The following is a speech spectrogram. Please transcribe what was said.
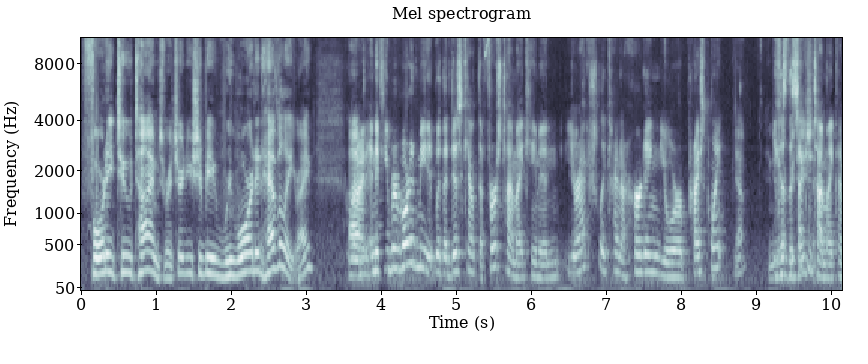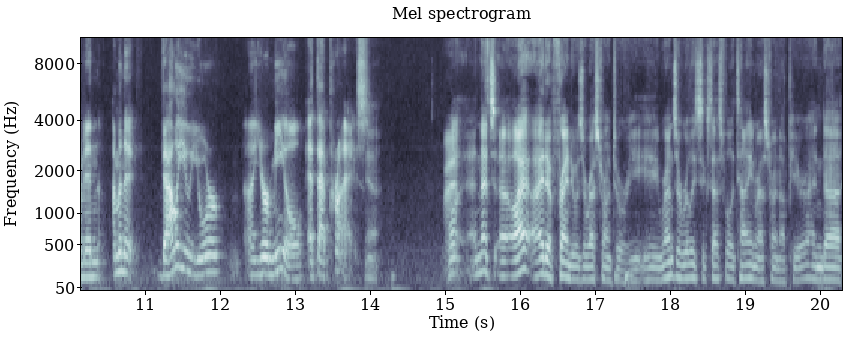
forty-two times, Richard. You should be rewarded heavily, right? Right. Um, and if you rewarded me with a discount the first time I came in, you're actually kind of hurting your price point. Yep. Because the second time I come in, I'm going to value your uh, your meal at that price. Yeah. Right. Well, and that's uh, I, I, had a friend who was a restaurateur. He, he, runs a really successful Italian restaurant up here, and uh,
